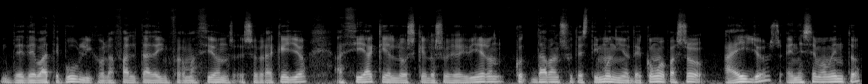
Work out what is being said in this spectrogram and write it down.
de debate público, la falta de información sobre aquello, hacía que los que lo sobrevivieron daban su testimonio de cómo pasó a ellos en ese momento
